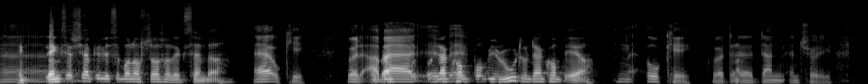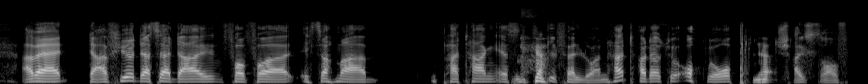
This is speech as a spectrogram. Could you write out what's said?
äh, längster Champion ist immer noch Josh Alexander. Ja, okay. Gut, aber. Und dann, und dann äh, kommt Bobby Roode und dann kommt er. Okay, gut, ja. äh, dann entschuldige. Aber dafür, dass er da vor, vor, ich sag mal, ein paar Tagen erst einen ja. Titel verloren hat, hat er so, ach jo, ja. scheiß drauf.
